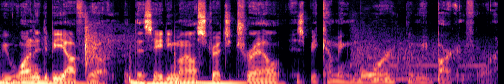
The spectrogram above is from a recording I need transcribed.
We wanted to be off road, but this 80 mile stretch of trail is becoming more than we bargained for.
